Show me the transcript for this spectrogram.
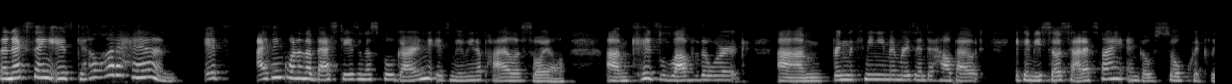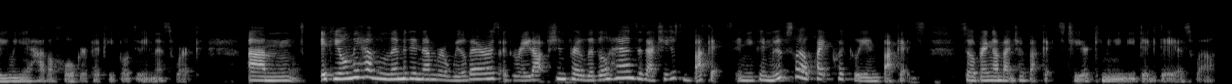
The next thing is get a lot of hands. It's I think one of the best days in a school garden is moving a pile of soil. Um, kids love the work, um, bring the community members in to help out. It can be so satisfying and go so quickly when you have a whole group of people doing this work. Um, if you only have a limited number of wheelbarrows, a great option for little hands is actually just buckets, and you can move soil quite quickly in buckets. So bring a bunch of buckets to your community dig day as well.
